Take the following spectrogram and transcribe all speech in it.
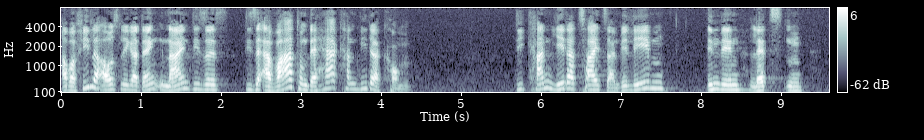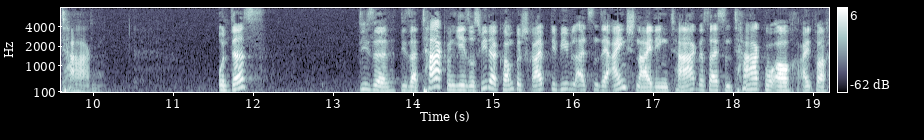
Aber viele Ausleger denken, nein, dieses, diese Erwartung, der Herr kann wiederkommen, die kann jederzeit sein. Wir leben in den letzten Tagen. Und das, diese, dieser Tag, wenn Jesus wiederkommt, beschreibt die Bibel als einen sehr einschneidigen Tag. Das heißt, ein Tag, wo auch einfach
